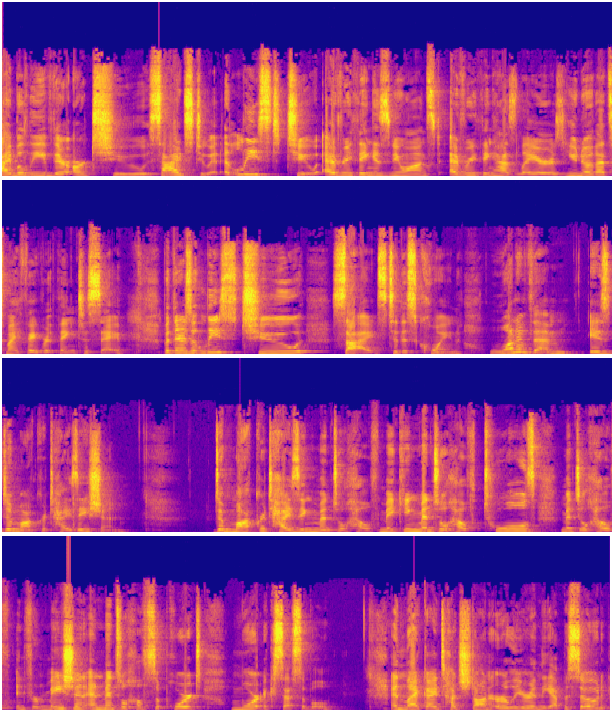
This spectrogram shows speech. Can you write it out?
I believe there are two sides to it, at least two. Everything is nuanced, everything has layers. You know, that's my favorite thing to say. But there's at least two sides to this coin. One of them is democratization. Democratizing mental health, making mental health tools, mental health information, and mental health support more accessible. And like I touched on earlier in the episode,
